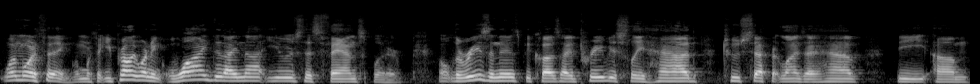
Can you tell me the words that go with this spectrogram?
one more thing, one more thing. You're probably wondering, why did I not use this fan splitter? Well, the reason is because I previously had two separate lines. I have the um,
